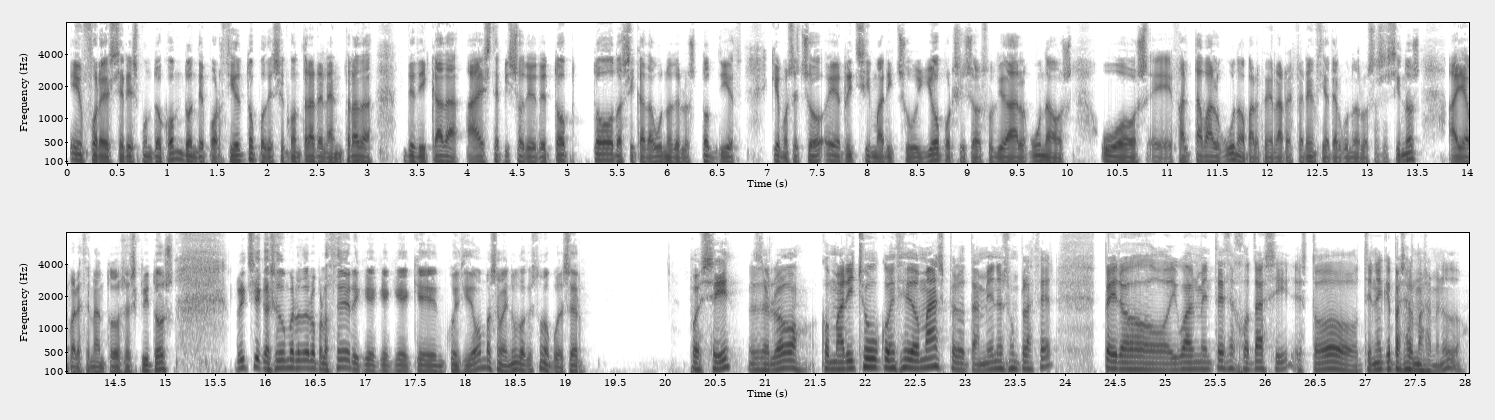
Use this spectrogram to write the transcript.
en series.com, donde, por cierto, podéis encontrar en la entrada dedicada a este episodio de top todos y cada uno de los top 10 que hemos hecho eh, Richie, Marichu y yo, por si os olvidaba alguna os, o os eh, faltaba alguno para tener la referencia de alguno de los asesinos. Ahí aparece aparecerán todos escritos. Richie, que ha sido un verdadero placer y que, que, que, coincidamos más a menudo, que esto no puede ser. Pues sí, desde luego. Con Marichu coincido más, pero también es un placer. Pero igualmente CJ sí, esto tiene que pasar más a menudo.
